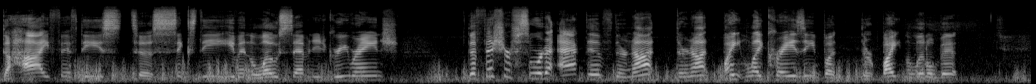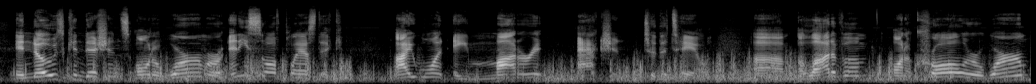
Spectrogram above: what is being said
the high 50s to 60, even low 70 degree range. The fish are sort of active. They're not they're not biting like crazy, but they're biting a little bit. In those conditions, on a worm or any soft plastic, I want a moderate action to the tail. Um, a lot of them on a crawl or a worm,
